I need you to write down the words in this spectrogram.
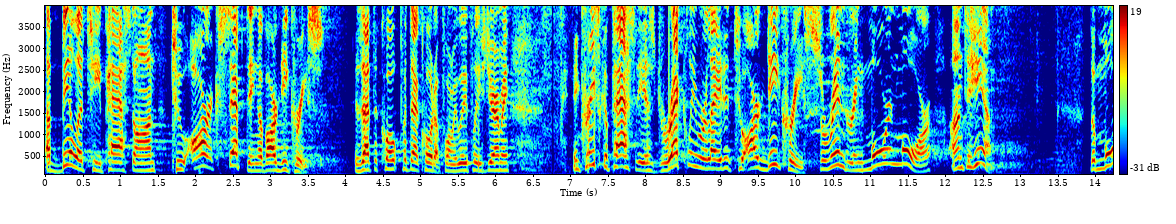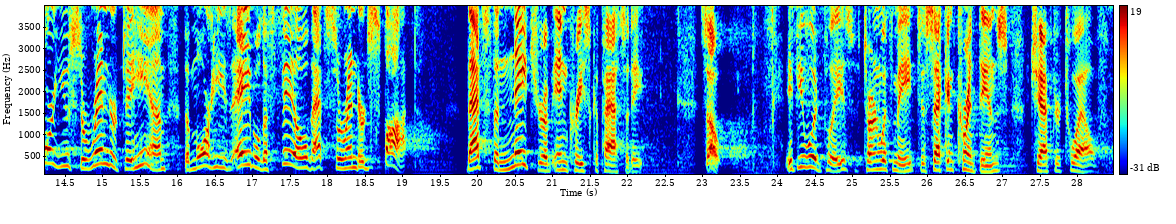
ability passed on to our accepting of our decrease. Is that the quote? Put that quote up for me, will you please, Jeremy? Increased capacity is directly related to our decrease, surrendering more and more unto Him. The more you surrender to Him, the more He's able to fill that surrendered spot. That's the nature of increased capacity. So, if you would please, turn with me to 2 Corinthians chapter 12.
